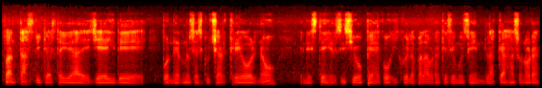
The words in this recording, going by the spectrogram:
Fantástica esta idea de Jay de ponernos a escuchar creol, ¿no? En este ejercicio pedagógico de la palabra que hacemos en la caja sonora.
